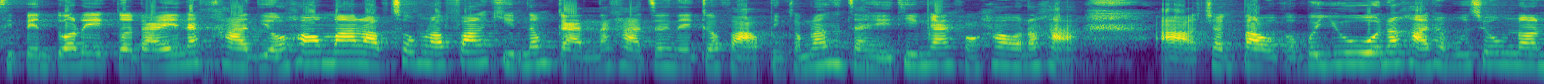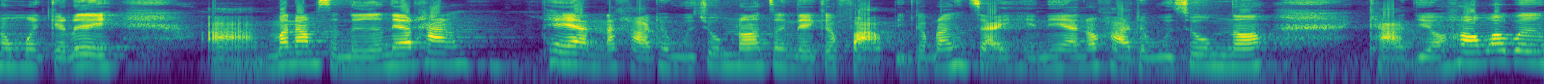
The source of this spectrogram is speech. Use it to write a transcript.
สิเป็นตัวเลขตัวใดนะคะ เดี๋ยวเฮามารับชมรับฟังคลิปน้กันนะคะจังในกระฝากเป็นกำลังใจให้ทีมงานของเฮานะคะอ่าช่างเต่ากับบยูนะคะท่านผู้ชมเนาะน้องมนต์กันเลยอ่ามานำเสนอแนวทางแทนนะคะท่านผู้ชมเนาะจังใดก็ฝากเป็นกำลังใจให้เนี่ยเนาะค่ะท่านผู้ชมเนาะค่ะ เดี๋ยวเฮามาเบิ่ง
